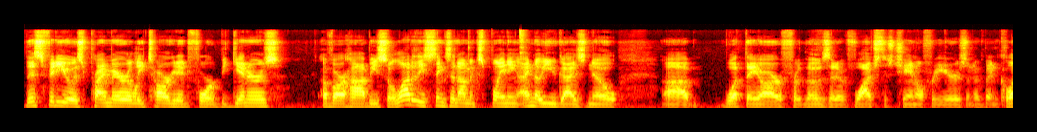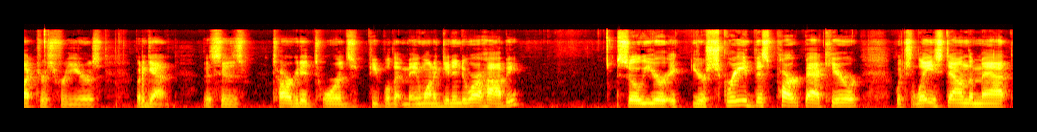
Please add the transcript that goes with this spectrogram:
this video is primarily targeted for beginners of our hobby. So a lot of these things that I'm explaining, I know you guys know uh, what they are for those that have watched this channel for years and have been collectors for years. But again, this is targeted towards people that may want to get into our hobby. So your your screed, this part back here, which lays down the mat,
